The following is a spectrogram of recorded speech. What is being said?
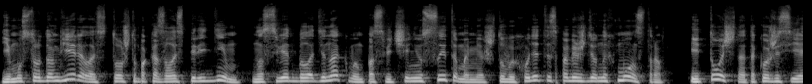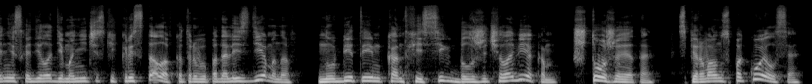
Ему с трудом верилось то, что показалось перед ним, но свет был одинаковым по свечению с итемами, что выходят из побежденных монстров. И точно, такое же сияние исходило от демонических кристаллов, которые выпадали из демонов. Но убитый им Кантхисик был же человеком. Что же это? Сперва он успокоился.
